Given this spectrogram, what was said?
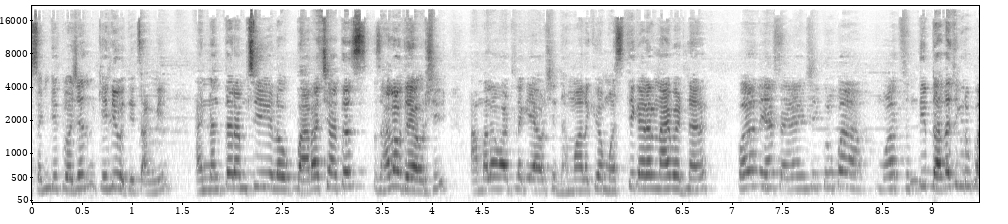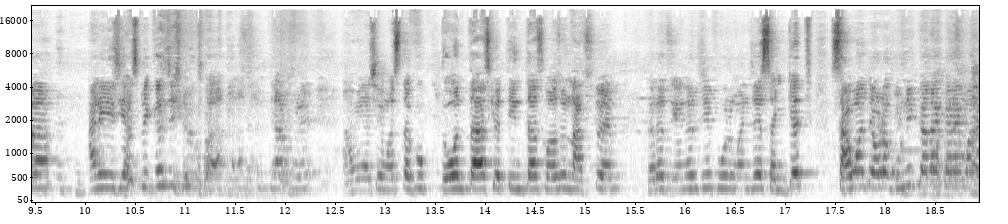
संगीत भजन केली होती चांगली. आणि नंतर आमची लव बाराच्या आतच झालं होतं यावर्षी आम्हाला वाटलं की यावर्षी धमाल किंवा मस्ती करायला नाही भेटणार. पण या सगळ्यांची कृपा मुळात संदीप दादाची कृपा आणि या स्पीकरची कृपा. त्यामुळे आम्ही असे मस्त खूप दोन तास किंवा तीन तासपासून नाचतोय. खरंच एनर्जी फुल म्हणजे संकेत. सावंत एवढा गुणी कलाकार आहे मला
